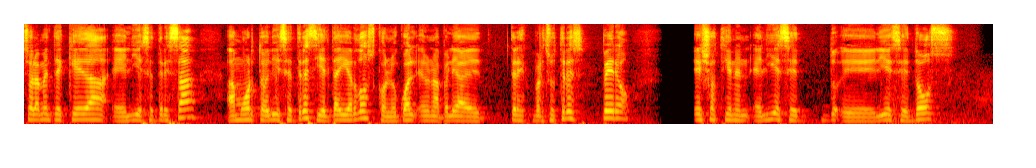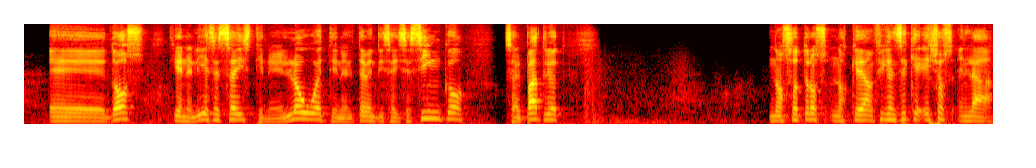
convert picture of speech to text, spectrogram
solamente queda el IS-3A, ha muerto el IS-3 y el Tiger 2, con lo cual era una pelea de 3 versus 3, pero ellos tienen el IS-2, IS 2 tienen el IS-6, tienen el Lowe, tienen el T-26C5, o sea el Patriot. Nosotros nos quedan, fíjense que ellos en la...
